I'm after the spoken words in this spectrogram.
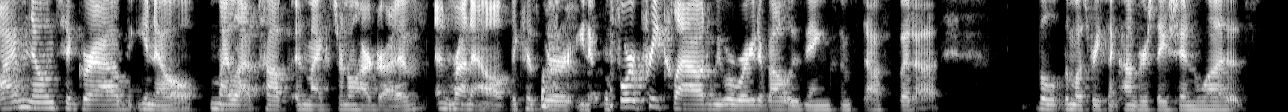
I'm known to grab, you know, my laptop and my external hard drive and run out because we're, you know, before pre-cloud, we were worried about losing some stuff. But uh, the, the most recent conversation was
